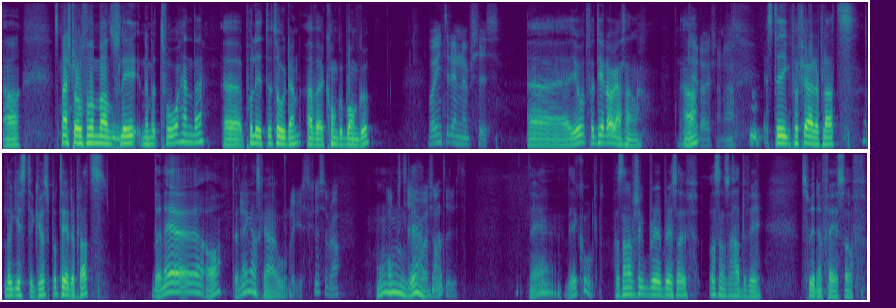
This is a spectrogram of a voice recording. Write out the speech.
Ja. Smash Roll for Monthly nummer två hände. Uh, Polito tog den över Kongo Bongo. Var inte det nu precis? Uh, jo, för tre dagar sedan. Ja. Tre dagar sedan. Ja. Stig på fjärde plats. Logisticus på tredje plats. Den är, ja, den är Mm. ganska... Logisticus är bra. Mm, Och det, tio år är, samtidigt. det, är, det är coolt. Fast han har försökt br- brisa upp. Och sen så hade vi Sweden Face-Off.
